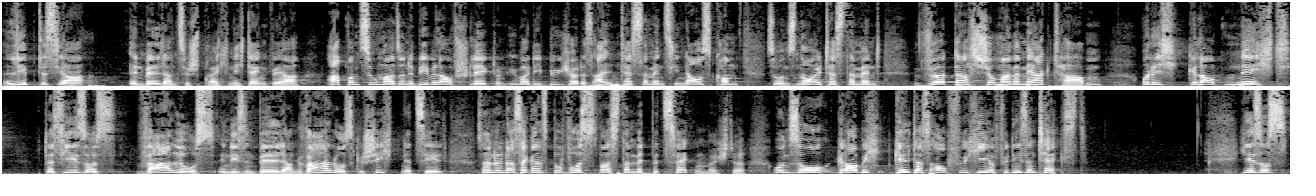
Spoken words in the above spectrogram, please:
liebt es ja, in Bildern zu sprechen. Ich denke, wer ab und zu mal so eine Bibel aufschlägt und über die Bücher des Alten Testaments hinauskommt, so ins Neue Testament, wird das schon mal bemerkt haben. Und ich glaube nicht, dass Jesus wahllos in diesen Bildern, wahllos Geschichten erzählt, sondern dass er ganz bewusst was damit bezwecken möchte. Und so, glaube ich, gilt das auch für hier, für diesen Text. Jesus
